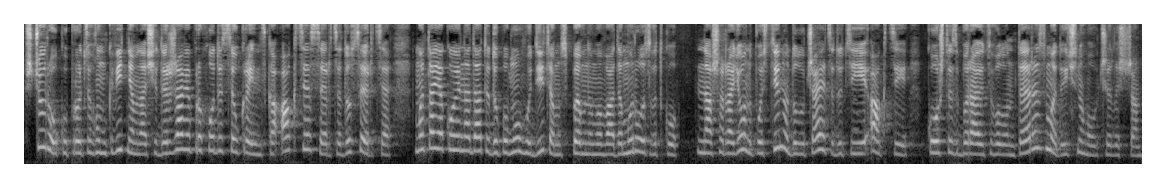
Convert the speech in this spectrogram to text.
Щороку протягом квітня в нашій державі проходить всеукраїнська акція Серце до серця, мета якої надати допомогу дітям з певними вадами розвитку. Наш район постійно долучається до цієї акції. Кошти збирають волонтери з медичного училища.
